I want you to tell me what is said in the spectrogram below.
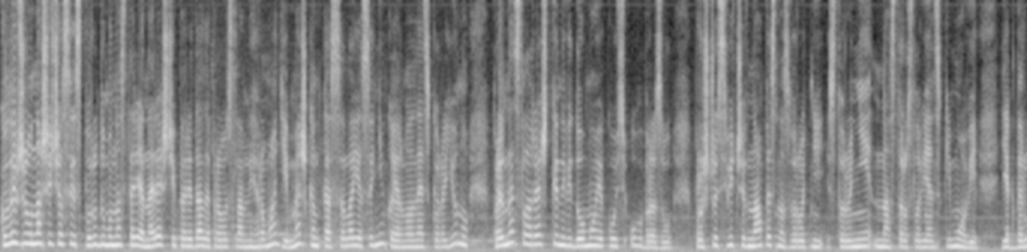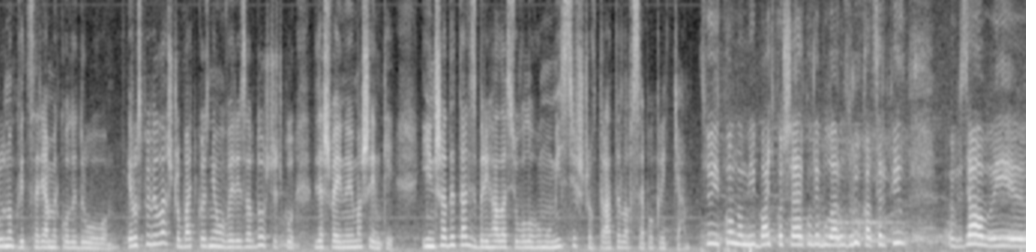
Коли вже у наші часи споруду монастиря нарешті передали православній громаді, мешканка села Ясенівка Ярмолинецького району принесла рештки невідомого якогось образу, про що свідчив напис на зворотній стороні на старослов'янській мові, як дарунок від царя Миколи II. І розповіла, що батько з нього вирізав дощечку для швейної машинки. Інша деталь зберігалась у вологому місці, що втратила все покриття. Цю ікону мій батько ще, коли була розруха церквів, взяв і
